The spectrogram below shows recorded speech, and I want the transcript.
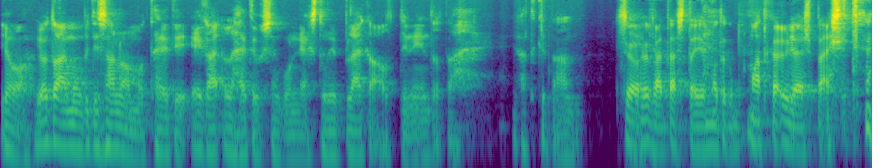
Joo, jotain mun piti sanoa, mutta heti eka lähetyksen kunniaksi tuli blackoutti, niin tota, jatketaan. Se on hyvä, tästä ei muuta kuin matka ylöspäin sitten.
